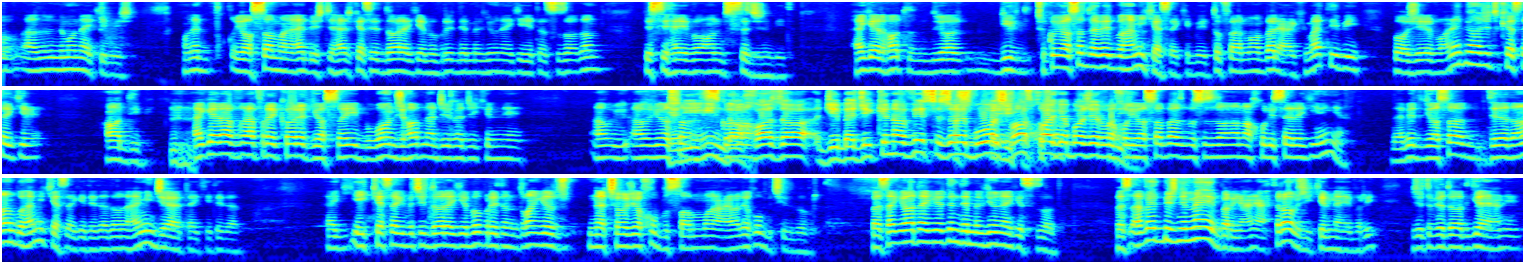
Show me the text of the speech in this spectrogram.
نمونەکی بیشت هەە یاسامە هەبیشتی هەر کەسی دارێکی ببریدی میلیونێکی هێتە سزادان دسی هەیوان سجن بیت ئەگەر هات چکو یاسا دەبێت بە هەمی کەسێکی بیت تو فەرمان بەر حکوومەتی بی با ژێوانێ بیانجی تو کەسێکی عادی ئەگەر ئەف ڕێکارێت یاسایی بووان جهات نەجێبەجێکردنێ خوازا جێبەجێکردنا vê سزای بواژیخواگە باژێر خۆ یاسا بەس بۆ سزانان ناخۆلی سەرەکی نییە دەبێت یاسا تێدادانان بۆ هەمی کەسێکی تێدادان هەمی جاتێکی تێداد یک کەسێک بچیت دارێکی ببرێتن ڕەنگە نەچارژە خوب بسەڵمان عیالی خوب بچیت ببر بەسەکی هاتەگردن دە میلیۆنێکی سزاد بەس ئەێت بژنمەیە بڕی ینی احتراژی کرمەیە بڕی جێت دادگە ینی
